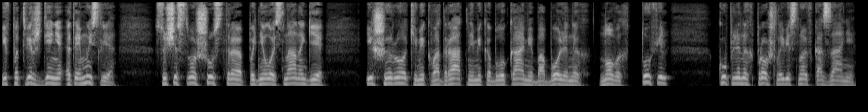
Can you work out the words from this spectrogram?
И в подтверждение этой мысли существо шустро поднялось на ноги и широкими квадратными каблуками баболиных новых туфель, купленных прошлой весной в Казани,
